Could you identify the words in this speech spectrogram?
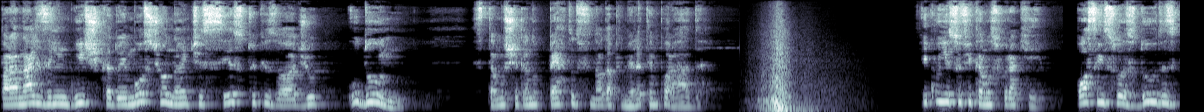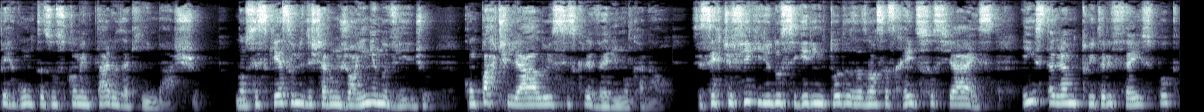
para a análise linguística do emocionante sexto episódio, O Dune. Estamos chegando perto do final da primeira temporada. E com isso ficamos por aqui. Postem suas dúvidas e perguntas nos comentários aqui embaixo. Não se esqueçam de deixar um joinha no vídeo, compartilhá-lo e se inscreverem no canal. Se certifiquem de nos seguir em todas as nossas redes sociais, Instagram, Twitter e Facebook,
